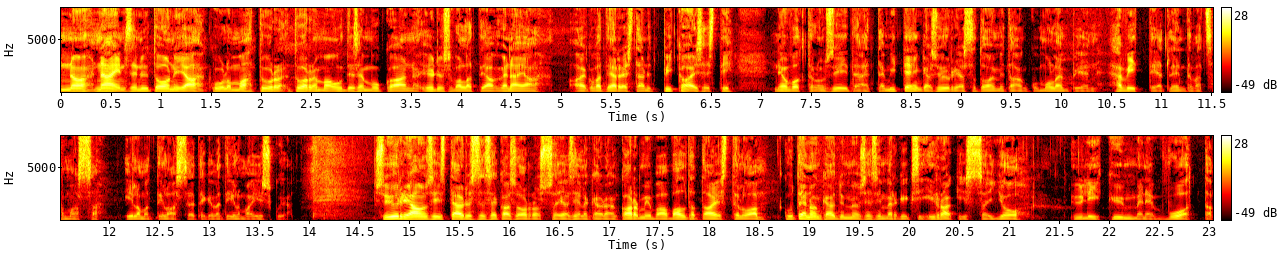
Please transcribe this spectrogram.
No näin se nyt on ja kuulemma tuoreemman uutisen mukaan Yhdysvallat ja Venäjä aikovat järjestää nyt pikaisesti neuvottelun siitä, että mitenkä Syyriassa toimitaan, kun molempien hävittäjät lentävät samassa ilmatilassa ja tekevät ilmaiskuja. Syyria on siis täydessä sekasorrossa ja siellä käydään karmivaa valtataistelua, kuten on käyty myös esimerkiksi Irakissa jo yli kymmenen vuotta.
